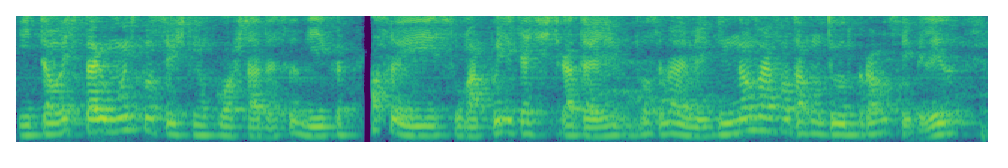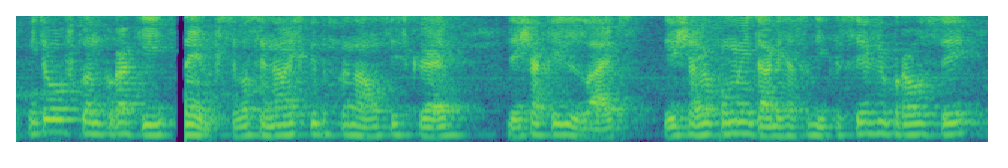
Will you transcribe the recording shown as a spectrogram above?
Então eu espero muito que vocês tenham gostado dessa dica. Faça isso, aplique essa estratégia, você vai ver que não vai faltar conteúdo para você, beleza? Então eu vou ficando por aqui. Lembre que se você não é inscrito no canal, se inscreve, deixa aquele like, deixa aí um comentário se essa dica serviu para você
